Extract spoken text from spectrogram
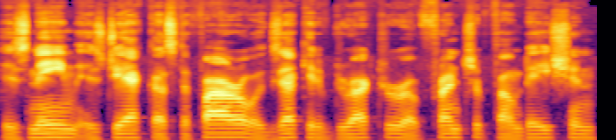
His name is Jack Guastaferro, Executive Director of Friendship Foundation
